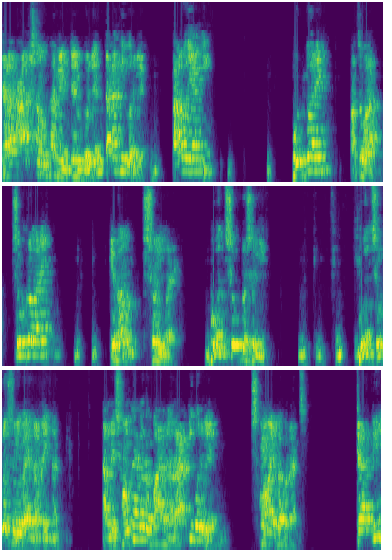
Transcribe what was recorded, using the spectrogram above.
যারা আট সংখ্যা মেনটেন করবেন তারা কি করবেন তারাও একই। বুধবারে অথবা শুক্রবারে এবং শনিবারে। বুধ, শুক্র, শনি। বুধ, শুক্র, শনিবারে লটারি কাটবে তাদের সংখ্যা গেল বার আর কি করবে? সময় ব্যাপার আছে। যারা তিন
